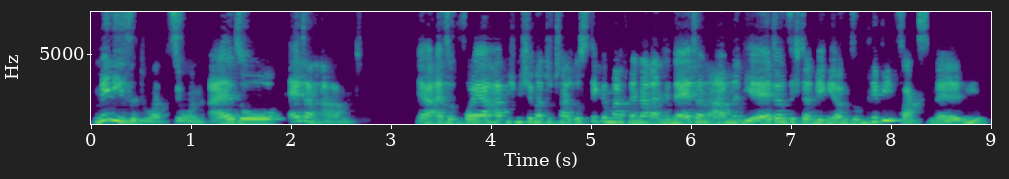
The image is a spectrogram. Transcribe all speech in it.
Mini-Situation, also Elternabend. Ja, also vorher habe ich mich immer total lustig gemacht, wenn dann an den Elternabenden die Eltern sich dann wegen irgendeinem so Pipifax melden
